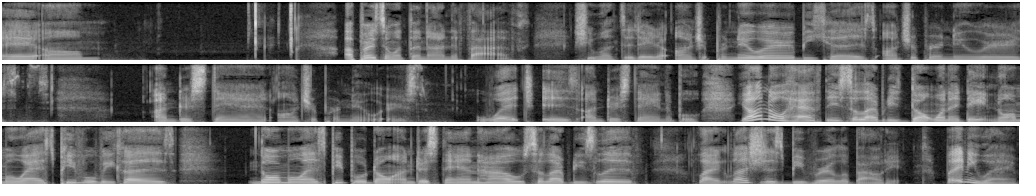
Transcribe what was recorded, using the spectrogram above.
a um a person with a 9 to 5. She wants to date an entrepreneur because entrepreneurs understand entrepreneurs which is understandable. Y'all know half these celebrities don't want to date normal ass people because normal ass people don't understand how celebrities live. Like, let's just be real about it. But anyway,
